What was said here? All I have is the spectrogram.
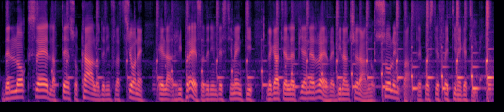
dell'Ocse, l'atteso calo dell'inflazione e la ripresa degli investimenti legati al PNRR bilanceranno solo in parte questi effetti negativi.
